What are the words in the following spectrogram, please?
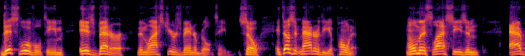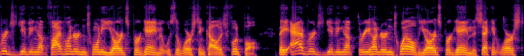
This Louisville team is better than last year's Vanderbilt team. So it doesn't matter the opponent. Ole Miss last season averaged giving up 520 yards per game. It was the worst in college football. They averaged giving up 312 yards per game, the second worst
